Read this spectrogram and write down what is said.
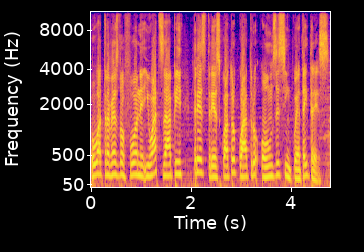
ou através do fone e WhatsApp 3344 1153.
